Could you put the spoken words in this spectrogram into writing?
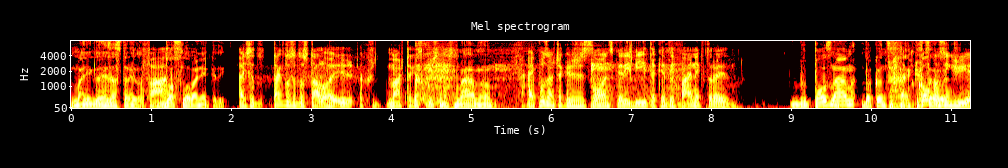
ma niekto nezastrelil. Fakt? Doslova niekedy. Aj sa to, takto sa to stalo, hej? Akože máš také skúsenosti. Mám, no. Aj poznáš také, že slovenské ryby, také tie fajné, ktoré... Poznám, dokonca... Keď Koľko som, z nich žije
